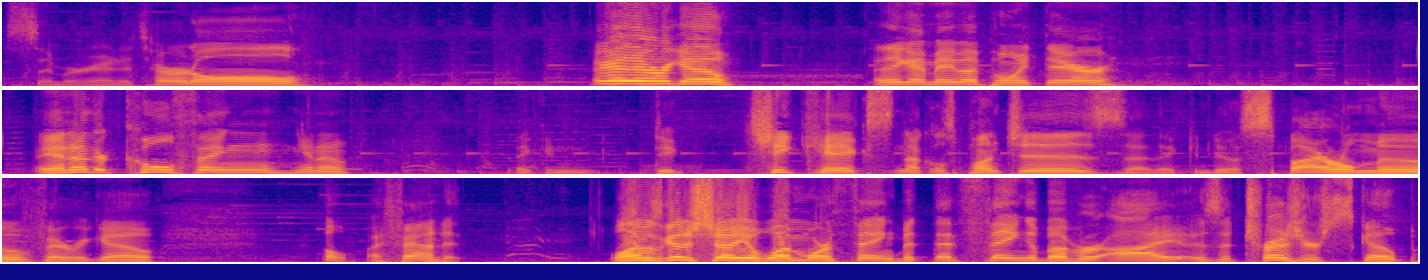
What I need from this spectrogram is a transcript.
Simmer and a turtle. Okay, there we go. I think I made my point there. And another cool thing, you know, they can do cheek kicks, knuckles punches, uh, they can do a spiral move. There we go. Oh, I found it. Well, I was going to show you one more thing, but that thing above her eye is a treasure scope,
